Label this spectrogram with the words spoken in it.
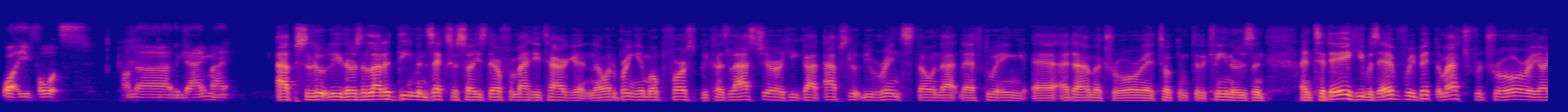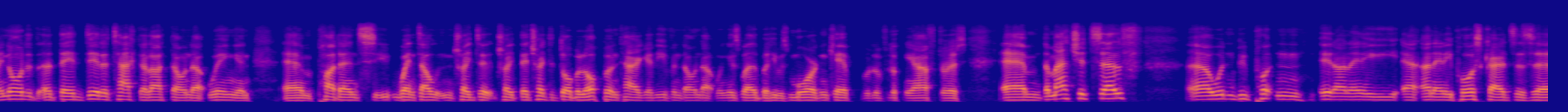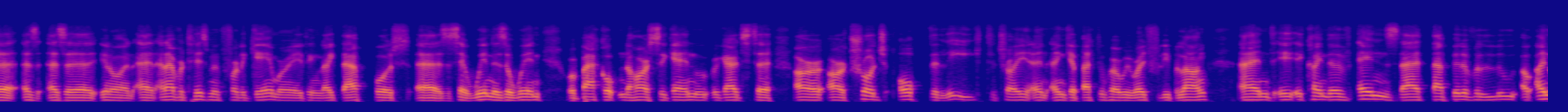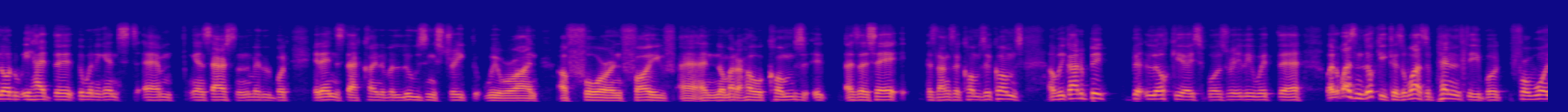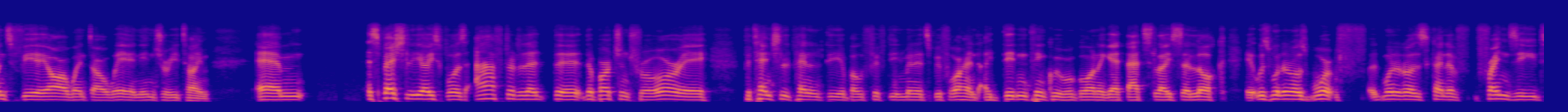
what are your thoughts on uh, the game, mate? Absolutely. There was a lot of demons exercise there for Matty Targett. And I want to bring him up first because last year he got absolutely rinsed down that left wing. Uh, Adama Traore took him to the cleaners. And and today he was every bit the match for Traore. I know that they did attack a lot down that wing. And um, Podence went out and tried to try. They tried to double up on Targett even down that wing as well. But he was more than capable of looking after it. Um, the match itself. Uh, I wouldn't be putting it on any uh, on any postcards as a as as a you know an, an advertisement for the game or anything like that. But uh, as I say, win is a win. We're back up in the horse again with regards to our our trudge up the league to try and, and get back to where we rightfully belong. And it, it kind of ends that that bit of a I know that we had the, the win against um against Arsenal in the middle, but it ends that kind of a losing streak that we were on of four and five. And no matter how it comes, it, as I say, as long as it comes, it comes. And we got a bit bit lucky, I suppose, really with the well, it wasn't lucky because it was a penalty, but for once VAR went our way in injury time. Um, especially I suppose after the the, the Bertrand Traore potential penalty about 15 minutes beforehand. I didn't think we were going to get that slice of luck. It was one of those one of those kind of frenzied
